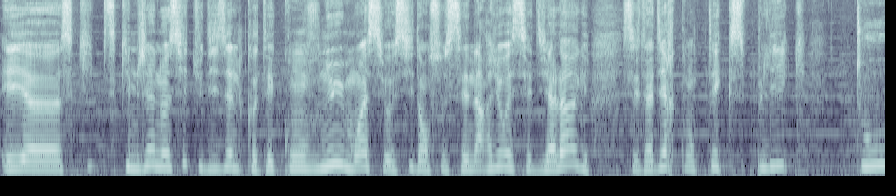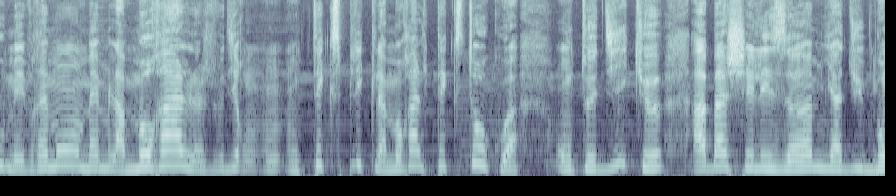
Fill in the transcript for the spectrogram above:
et euh, ce, qui, ce qui me gêne aussi, tu disais le côté convenu, moi c'est aussi dans ce scénario et ces dialogues, c'est-à-dire qu'on t'explique tout, mais vraiment même la morale. Je veux dire, on, t'explique la morale texto, quoi. On te dit que ah bah chez les hommes, il y a du bon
